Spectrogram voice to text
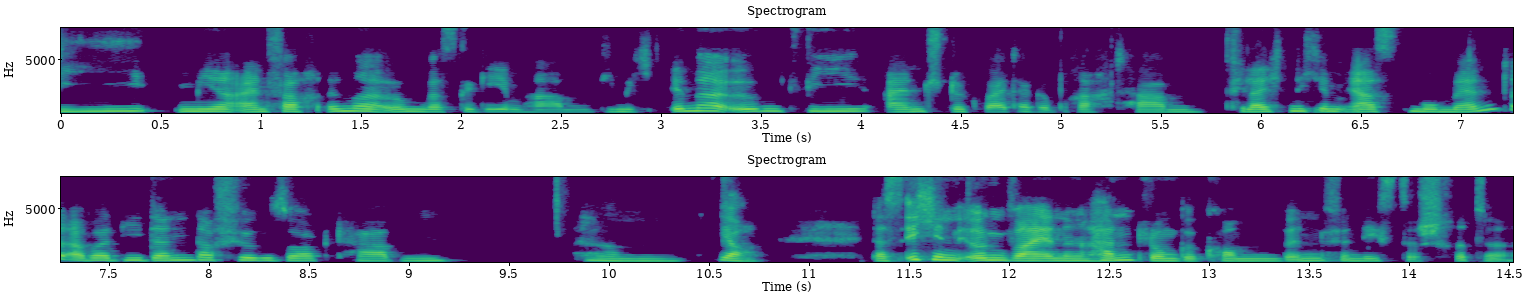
die mir einfach immer irgendwas gegeben haben, die mich immer irgendwie ein Stück weitergebracht haben. Vielleicht nicht im mhm. ersten Moment, aber die dann dafür gesorgt haben, ähm, ja, dass ich in irgendeine Handlung gekommen bin für nächste Schritte.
